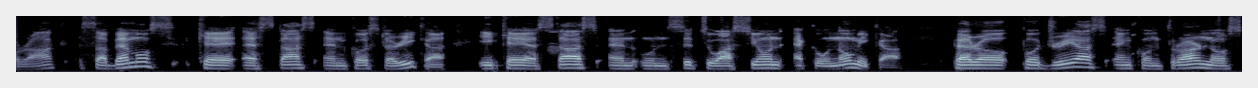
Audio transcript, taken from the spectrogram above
Rock. Sabemos que estás en Costa Rica y que estás en una situación económica, pero ¿podrías encontrarnos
